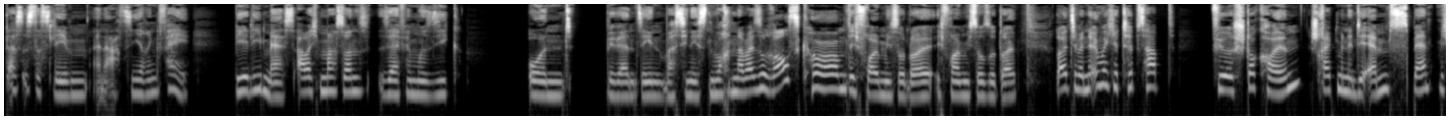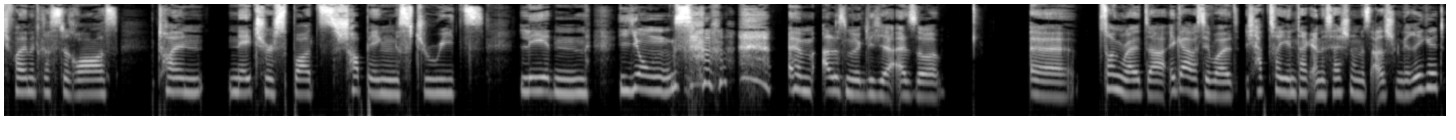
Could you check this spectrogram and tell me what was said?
Das ist das Leben einer 18-jährigen Faye. Wir lieben es, aber ich mache sonst sehr viel Musik und wir werden sehen, was die nächsten Wochen dabei so rauskommt. Ich freue mich so doll. Ich freue mich so, so doll. Leute, wenn ihr irgendwelche Tipps habt für Stockholm, schreibt mir eine DM, spamt mich voll mit Restaurants, tollen Nature Spots, Shopping Streets, Läden, Jungs, ähm, alles Mögliche. Also, äh, Songwriter, egal was ihr wollt. Ich habe zwar jeden Tag eine Session und ist alles schon geregelt,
